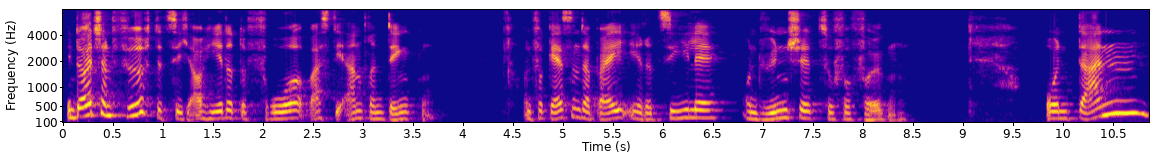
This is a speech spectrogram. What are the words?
In Deutschland fürchtet sich auch jeder davor, was die anderen denken und vergessen dabei, ihre Ziele und Wünsche zu verfolgen. Und dann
